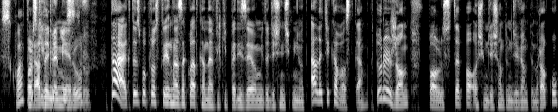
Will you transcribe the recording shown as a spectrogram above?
Skład polskich Rady premierów. Ministrów. Tak, to jest po prostu jedna zakładka na Wikipedii, zajęło mi to 10 minut. Ale ciekawostka, który rząd w Polsce po 89 roku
